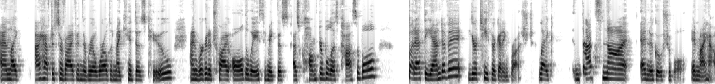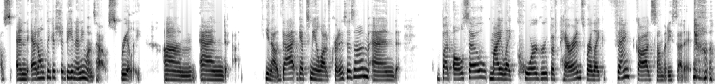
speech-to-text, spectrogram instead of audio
And like I have to survive in the real world and my kid does too. And we're going to try all the ways to make this as comfortable as possible. But at the end of it, your teeth are getting brushed. Like that's not a negotiable in my house. And I don't think it should be in anyone's house, really. Um, and, you know, that gets me a lot of criticism. And but also my like core group of parents were like thank god somebody said it.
